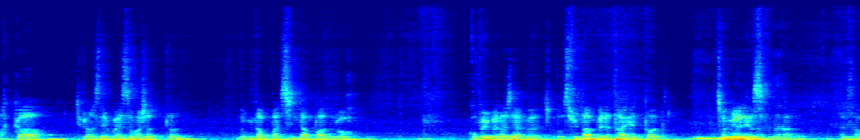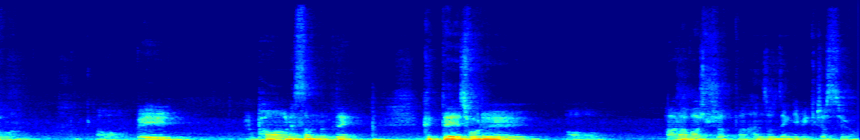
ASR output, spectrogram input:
아까 교장 선생님 말씀하셨던 농담 반 진담 반으로 고백을 하자면 저도 술 담배를 다 했던 청년이었습니다. 그래서 어, 매일 좀 방황을 했었는데 그때 저를 어, 알아봐 주셨던 한 선생님이 계셨어요.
